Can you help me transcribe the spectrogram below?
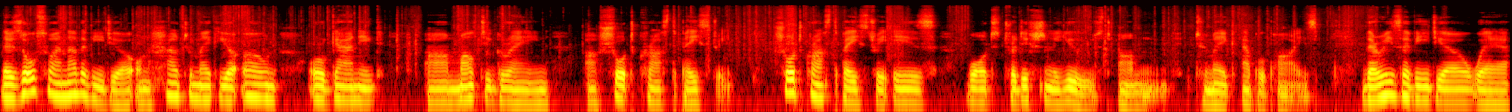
There's also another video on how to make your own organic uh, multigrain uh, short crust pastry. Short crust pastry is what traditionally used um, to make apple pies. There is a video where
